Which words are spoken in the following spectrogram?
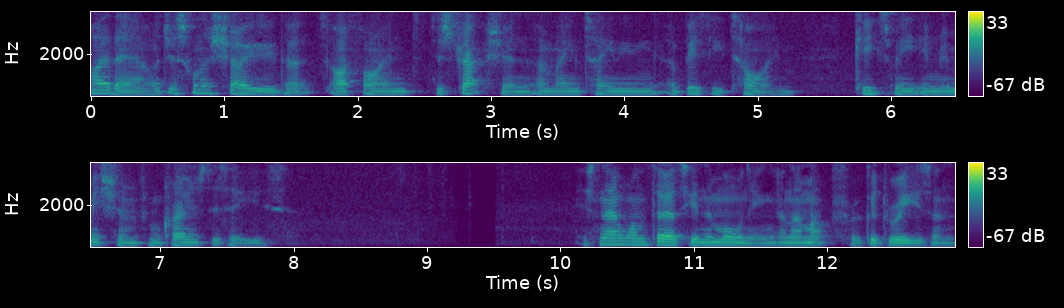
Hi there, I just want to show you that I find distraction and maintaining a busy time keeps me in remission from Crohn's disease. It's now 1.30 in the morning and I'm up for a good reason.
